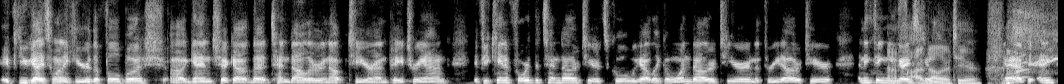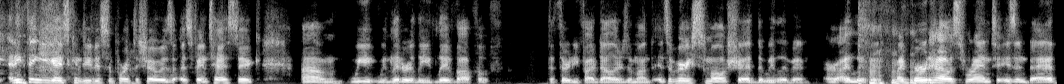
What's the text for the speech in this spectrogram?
If you guys want to hear the full bush, uh, again, check out that ten dollar and up tier on Patreon. If you can't afford the ten dollar tier, it's cool. We got like a one dollar tier and a three dollar tier. Anything and you guys five can dollar tier. yeah, any, anything you guys can do to support the show is is fantastic. Um, we we literally live off of the $35 a month. It's a very small shed that we live in, or I live in. My birdhouse rent isn't bad,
